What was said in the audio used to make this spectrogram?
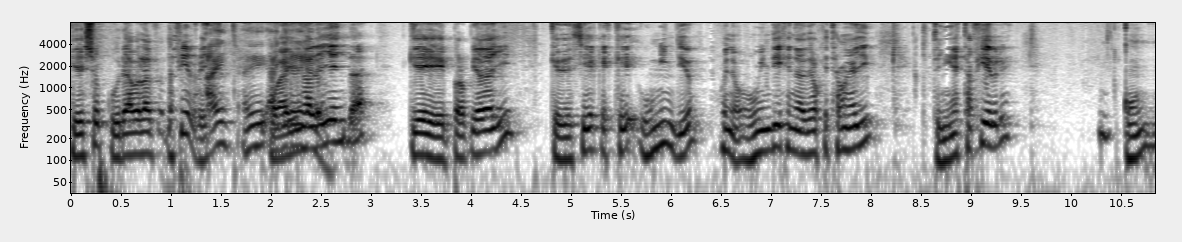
que eso curaba la, la fiebre. Hay- hay- hay una leyenda que propia de allí que decía que es que un indio, bueno, un indígena de los que estaban allí, tenía esta fiebre, con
